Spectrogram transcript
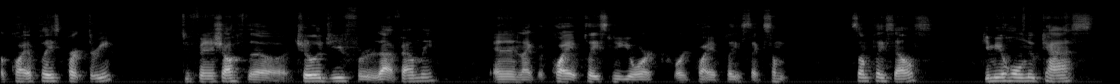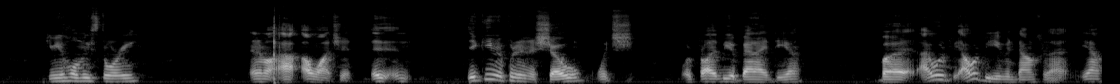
A Quiet Place Part Three to finish off the trilogy for that family, and then like A Quiet Place New York or A Quiet Place like some someplace else. Give me a whole new cast. Give me a whole new story, and I'll, I'll- watch it. it. and You can even put it in a show, which would probably be a bad idea, but I would be I would be even down for that. Yeah.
